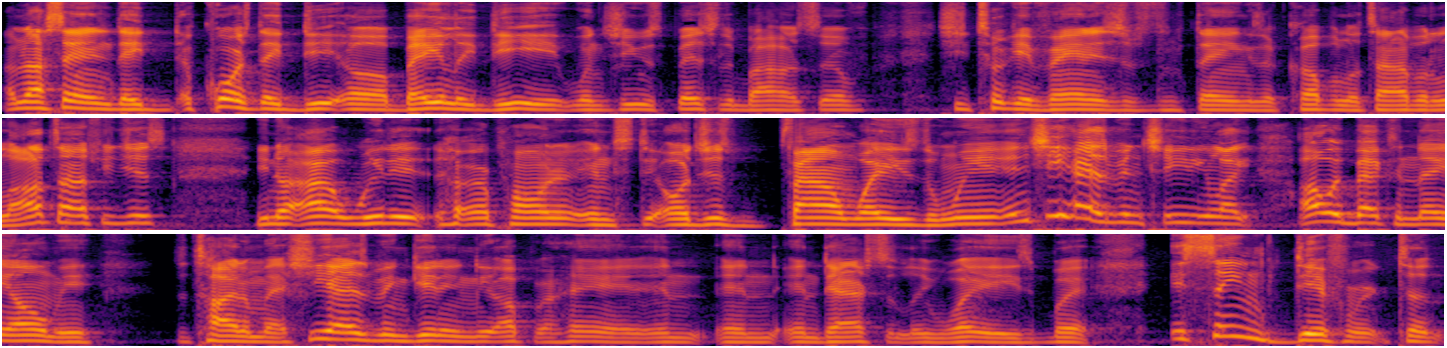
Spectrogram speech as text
I'm not saying they, of course, they did. Uh, Bayley did when she was especially by herself she took advantage of some things a couple of times, but a lot of times she just, you know, outwitted her opponent and st- or just found ways to win. And she has been cheating, like all the way back to Naomi, the title match. She has been getting the upper hand in in, in dastardly ways, but it seems different to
